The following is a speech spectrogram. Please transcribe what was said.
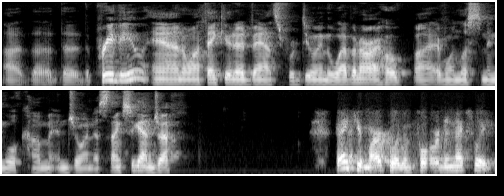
uh, the, the, the, preview. And I want to thank you in advance for doing the webinar. I hope uh, everyone listening will come and join us. Thanks again, Jeff. Thank you, Mark. Looking forward to next week.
